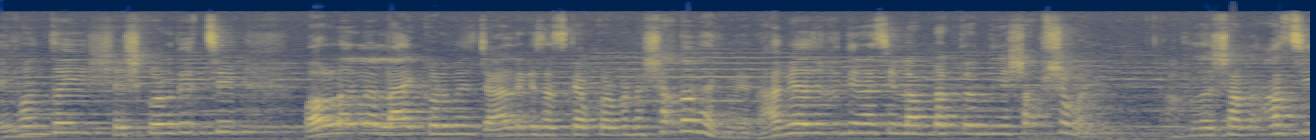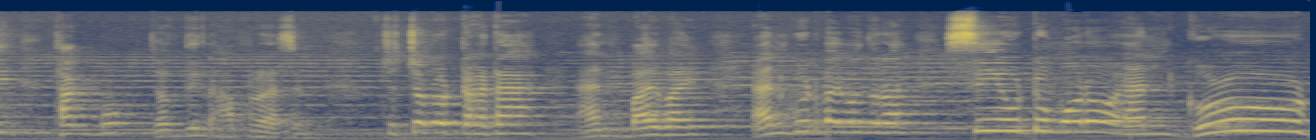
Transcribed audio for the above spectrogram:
এই পর্যন্তই শেষ করে দিচ্ছি। ভালো লাগলে লাইক করবেন চ্যানেলকে সাবস্ক্রাইব করবেন না সাদা থাকবেন। আমি আজ দিন আছি লাভ ডাক্তার নিয়ে সবসময়। আপনাদের সামনে আছি, থাকব যতদিন আপনারা আছেন। তো চলো tata and bye bye and good bye বন্ধুরা see you tomorrow and good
